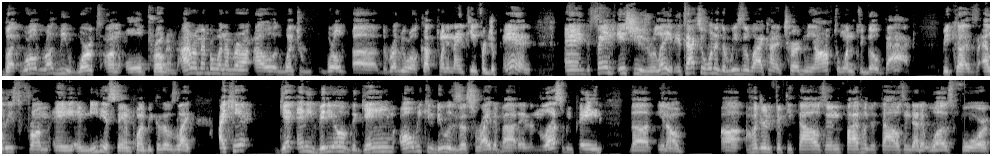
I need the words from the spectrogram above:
But World Rugby works on old programs. I remember whenever I went to World uh, the Rugby World Cup 2019 for Japan, and the same issues relate. It's actually one of the reasons why I kind of turned me off to wanting to go back because, at least from a, a media standpoint, because it was like I can't get any video of the game. All we can do is just write about it, unless we paid the you know uh, 150,000, 500,000 that it was for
